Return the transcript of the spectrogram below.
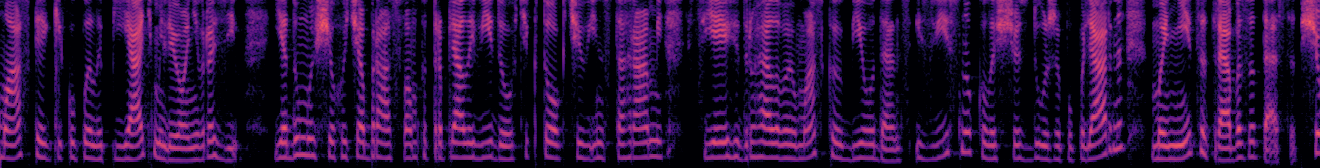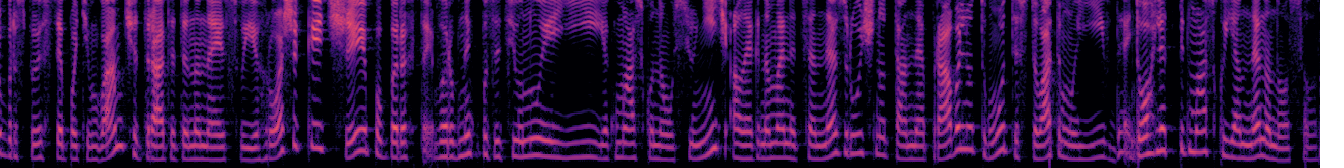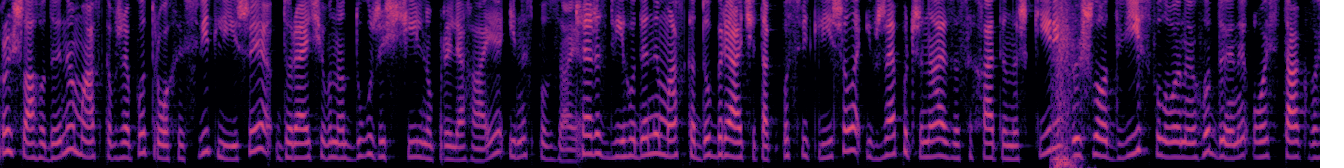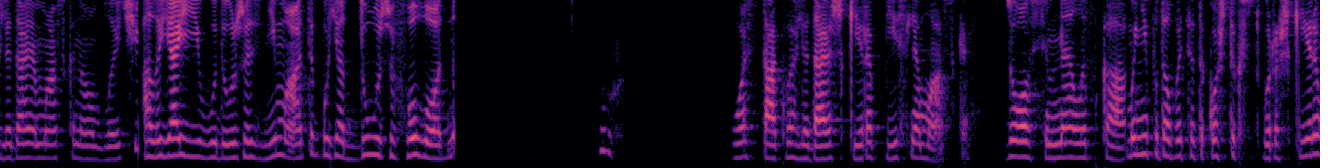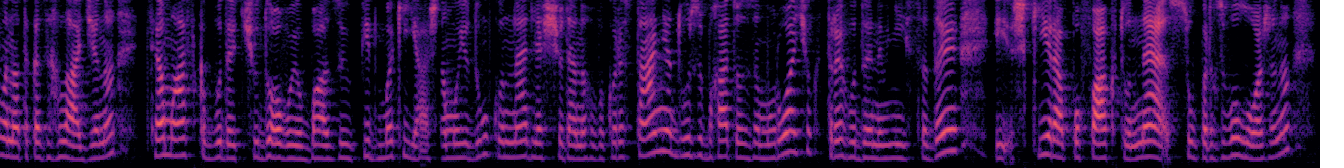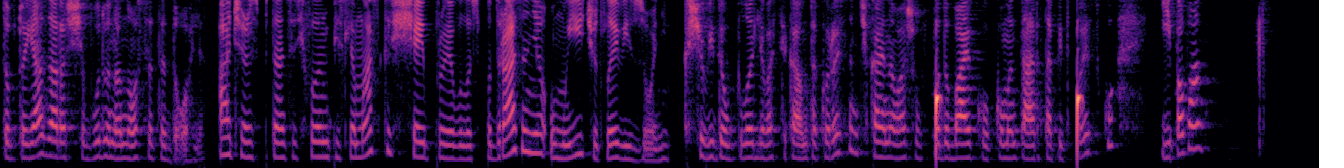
маски, які купили 5 мільйонів разів. Я думаю, що хоча б раз вам потрапляли відео в TikTok чи в Інстаграмі з цією гідрогелевою маскою BioDance. І звісно, коли щось дуже популярне, мені це треба затестити, щоб розповісти потім вам, чи тратити на неї свої грошики, чи поберегти. Виробник позиціонує її як маску на усю ніч, але як на мене, це незручно та неправильно, тому тестуватиму її в день. Догляд під маску я не наносила. Пройшла година, маска вже потрохи світлішає. До речі, вона дуже щільно прилягає і не сповзає. Через дві години маска добряче так посвітлішала і вже починає засихати на шкірі. Пройшло дві з половиною години. Ось так виглядає маска на обличчі, але я її буду вже знімати, бо я дуже голодна. Ось так виглядає шкіра після маски. Зовсім не липка. Мені подобається також текстура шкіри, вона така згладжена. Ця маска буде чудовою базою під макіяж. На мою думку, не для щоденного використання. Дуже багато заморочок, три години в ній сиди, і шкіра по факту не супер зволожена. Тобто я зараз ще буду наносити догляд. А через 15 хвилин після маски ще й проявилось подразнення у моїй чутливій зоні. Якщо відео було для вас цікавим та корисним, чекаю на вашу вподобайку, коментар та підписку. І па-па!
